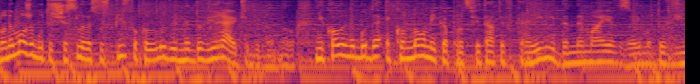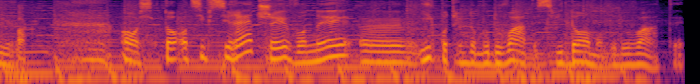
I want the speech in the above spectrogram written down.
Ну не може бути щасливе суспільство, коли люди не довіряють один одному. Ніколи не буде економіка процвітати в країні, де немає взаємодовіри. Так. Ось то оці всі речі, вони е, їх потрібно будувати, свідомо будувати.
